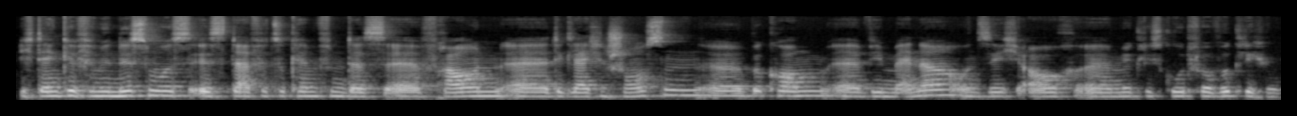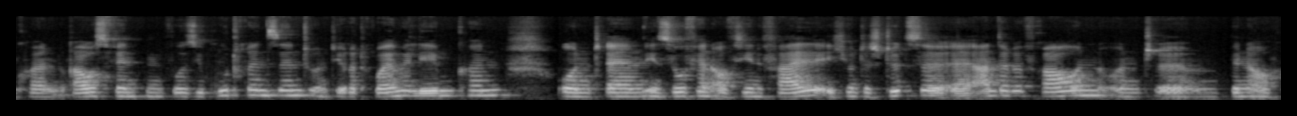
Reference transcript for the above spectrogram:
Ich denke, Feminismus ist dafür zu kämpfen, dass äh, Frauen äh, die gleichen Chancen äh, bekommen äh, wie Männer und sich auch äh, möglichst gut verwirklichen können, rausfinden, wo sie gut drin sind und ihre Träume leben können. Und ähm, insofern auf jeden Fall, ich unterstütze äh, andere Frauen und ähm, bin auch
